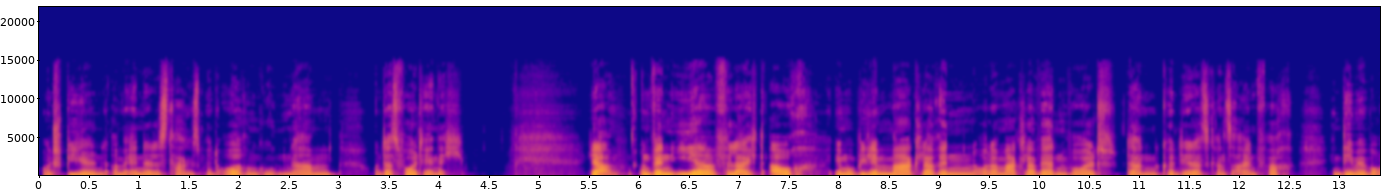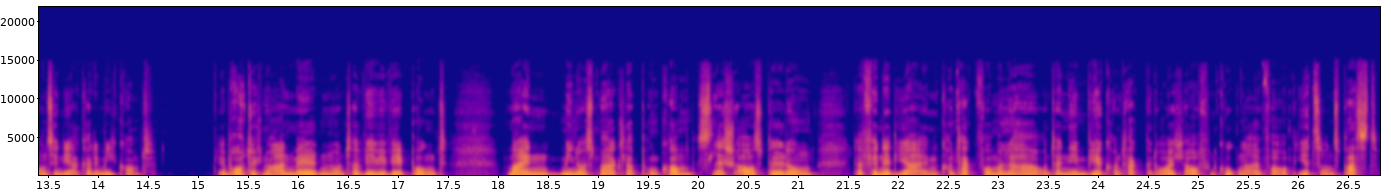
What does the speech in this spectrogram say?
und spielen am Ende des Tages mit eurem guten Namen und das wollt ihr nicht. Ja, und wenn ihr vielleicht auch Immobilienmaklerin oder Makler werden wollt, dann könnt ihr das ganz einfach, indem ihr bei uns in die Akademie kommt. Ihr braucht euch nur anmelden unter www.mein-makler.com slash Ausbildung. Da findet ihr ein Kontaktformular und dann nehmen wir Kontakt mit euch auf und gucken einfach, ob ihr zu uns passt.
